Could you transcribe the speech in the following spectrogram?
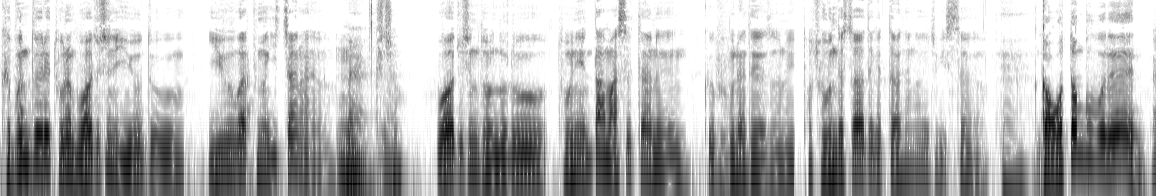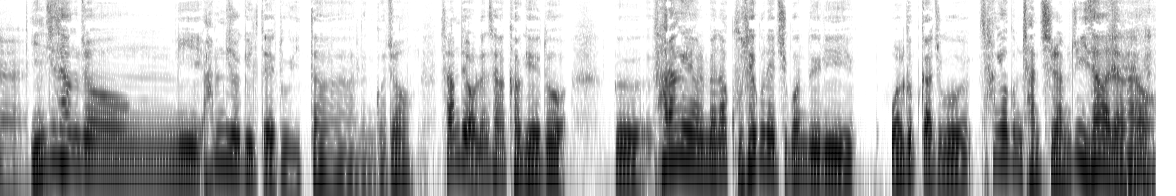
그분들이 돈을 모아주신 이유도 이유가 분명 있잖아요. 네, 그죠. 모아주신 돈으로 돈이 남았을 때는 그 부분에 대해서는 더 좋은데 써야 되겠다는 생각이 좀 있어요. 예. 그러니까 어떤 부분은 네, 인지상정이 합리적일 때도 있다는 거죠. 사람들이 얼른 생각하기에도 그 사랑의 열매나 구세군의 직원들이 월급 가지고 상여금 잔치를 하면 좀 이상하잖아요.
